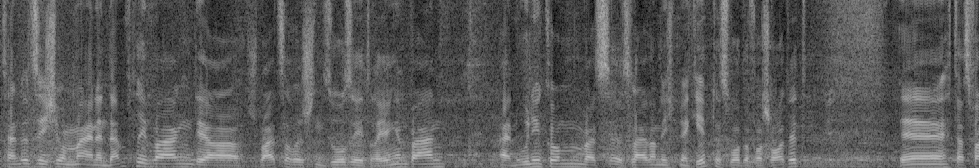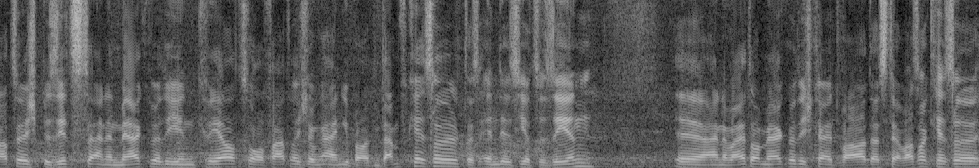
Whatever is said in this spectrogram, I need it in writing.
Es handelt sich um einen Dampftriebwagen der schweizerischen Sursee-Drängenbahn. Ein Unikum, was es leider nicht mehr gibt. Es wurde verschrottet. Äh, das Fahrzeug besitzt einen merkwürdigen quer zur Fahrtrichtung eingebauten Dampfkessel. Das Ende ist hier zu sehen. Äh, eine weitere Merkwürdigkeit war, dass der Wasserkessel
